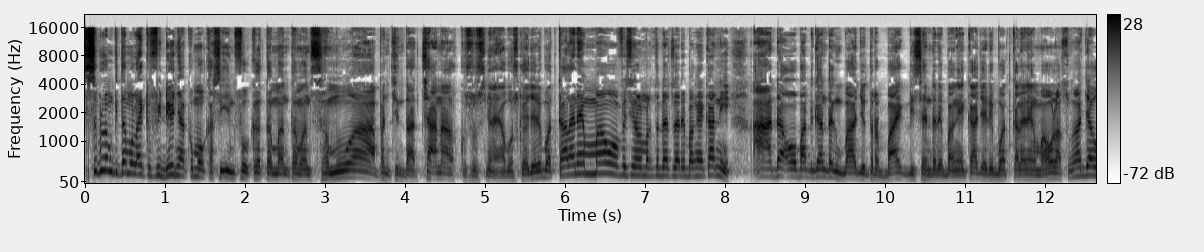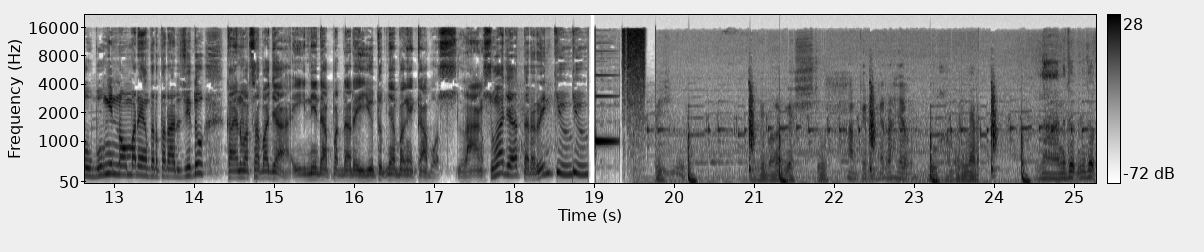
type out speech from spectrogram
Sebelum kita mulai ke videonya aku mau kasih info ke teman-teman semua pencinta channel khususnya ya bosku Jadi buat kalian yang mau official merchandise dari Bang Eka nih Ada obat ganteng baju terbaik desain dari Bang Eka. Jadi buat kalian yang mau langsung aja hubungin nomor yang tertera di situ. Kalian whatsapp aja Ini dapat dari YouTube-nya Bang Eka bos. Langsung aja thank you. Ini banget guys tuh. Hampir merah ya Uh hampir merah. Nah ini tuh ini tuh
